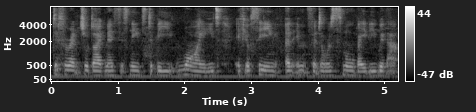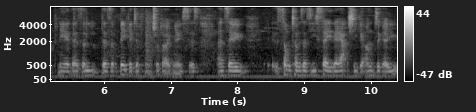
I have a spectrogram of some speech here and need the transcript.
differential diagnosis needs to be wide if you're seeing an infant or a small baby with apnea there's a there's a bigger differential diagnosis and so sometimes as you say they actually get undergo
